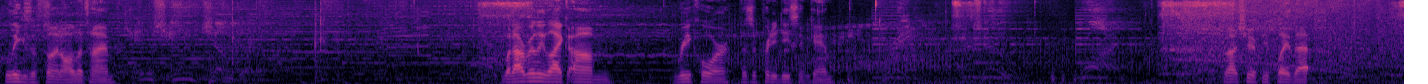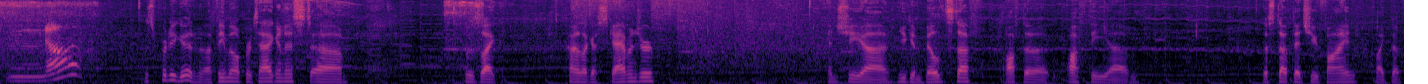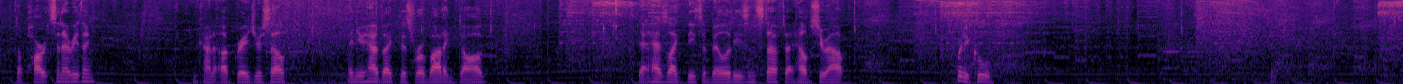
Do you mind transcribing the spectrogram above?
leagues of fun all the time. But I really like um, Recore. That's a pretty decent game. Not sure if you played that. No? It's pretty good. A female protagonist uh, who's like kind of like a scavenger, and she uh, you can build stuff off the off the um, the stuff that you find, like the the parts and everything, and kind of upgrade yourself. And you have like this robotic dog that has like these abilities and stuff that helps you out. Pretty cool.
